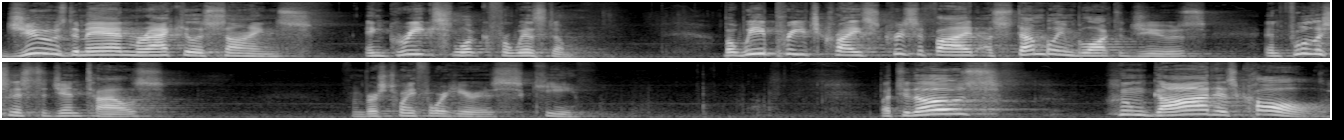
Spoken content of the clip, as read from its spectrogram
Jews demand miraculous signs, and Greeks look for wisdom. But we preach Christ crucified, a stumbling block to Jews and foolishness to Gentiles. And verse 24 here is key. But to those whom God has called,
